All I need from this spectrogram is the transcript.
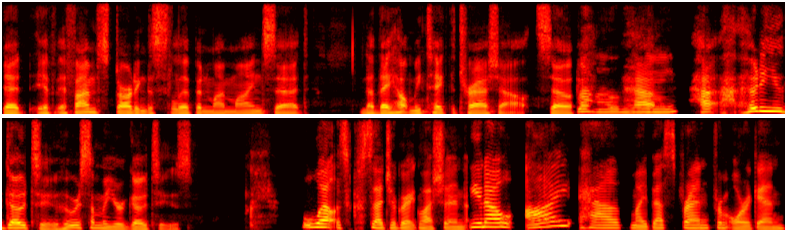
that if, if I'm starting to slip in my mindset, now they help me take the trash out. So, Oh, how, how, who do you go to? Who are some of your go tos? Well, it's such a great question. You know, I have my best friend from Oregon.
